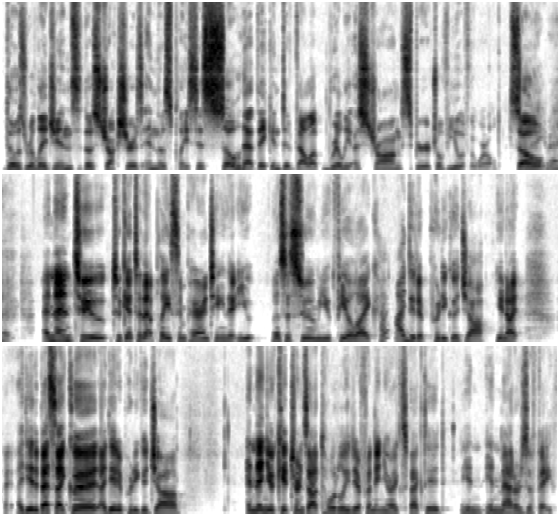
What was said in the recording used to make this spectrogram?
those religions, those structures in those places so that they can develop really a strong spiritual view of the world. So right, right. And then to to get to that place in parenting that you let's assume you feel like I, did a pretty good job. You know, I, I did the best I could. I did a pretty good job. And then your kid turns out totally different than you expected in, in matters of faith.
